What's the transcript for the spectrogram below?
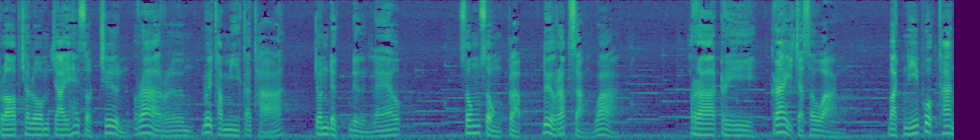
ปลอบฉโลมใจให้สดชื่น ร่าเริงด้วยธรรมีกถา จนดึกดื่นแล้ว ทรงส่งกลับด้วยรับสั่งว่า ราตรีใกล้จะสว่าง บัดนี้พวกท่าน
